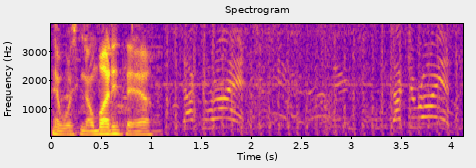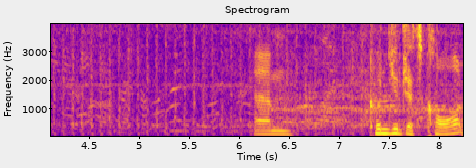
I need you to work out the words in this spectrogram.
There was nobody there. Dr. Ryan! Dr. Ryan! Um, Couldn't you just call?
